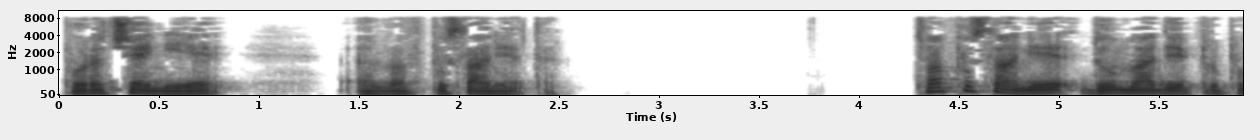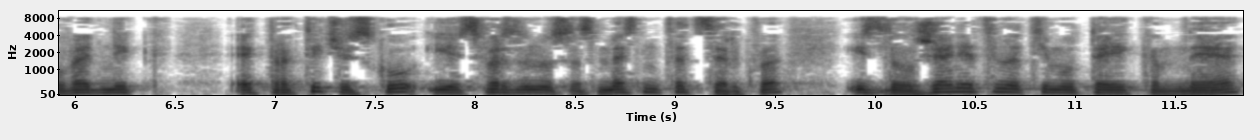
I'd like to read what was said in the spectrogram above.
поръчение в посланията. Това послание до младия проповедник е практическо и е свързано с местната църква и задълженията на Тимотей към нея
